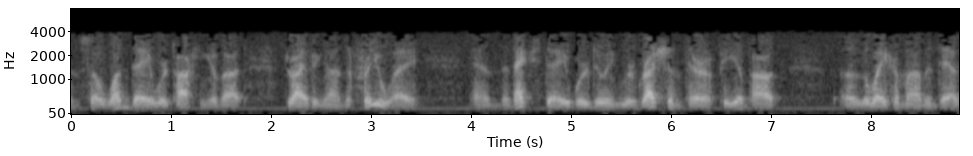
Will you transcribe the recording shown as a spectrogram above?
And so one day we're talking about driving on the freeway, and the next day we're doing regression therapy about uh, the way her mom and dad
